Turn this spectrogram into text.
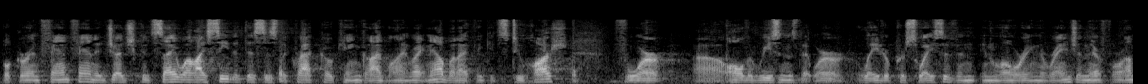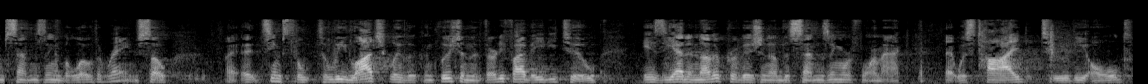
Booker and Fanfan. A judge could say, well, I see that this is the crack cocaine guideline right now, but I think it's too harsh for uh, all the reasons that were later persuasive in, in lowering the range, and therefore I'm sentencing below the range. So uh, it seems to, to lead logically to the conclusion that 3582 is yet another provision of the Sentencing Reform Act that was tied to the old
